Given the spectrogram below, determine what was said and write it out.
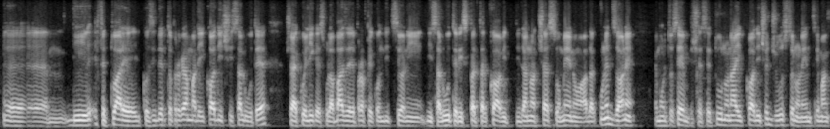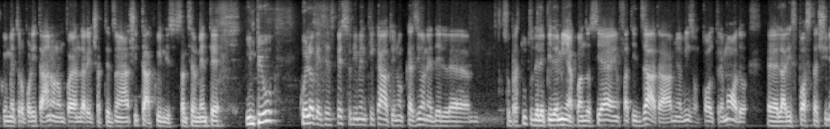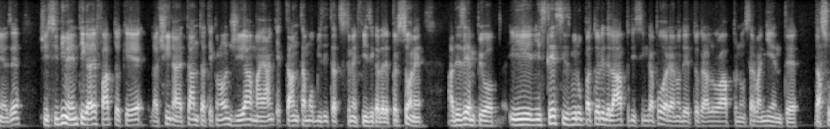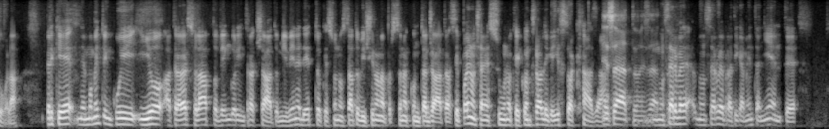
eh, di, effettuare il cosiddetto programma dei codici salute, cioè quelli che sulla base delle proprie condizioni di salute rispetto al Covid ti danno accesso o meno ad alcune zone, è molto semplice, se tu non hai il codice giusto non entri manco in metropolitano, non puoi andare in certe zone della città, quindi sostanzialmente in più quello che si è spesso dimenticato in occasione del, soprattutto dell'epidemia, quando si è enfatizzata, a mio avviso un po' oltremodo, eh, la risposta cinese, ci si dimentica del fatto che la Cina è tanta tecnologia, ma è anche tanta mobilitazione fisica delle persone. Ad esempio, i, gli stessi sviluppatori dell'app di Singapore hanno detto che la loro app non serve a niente da sola, perché nel momento in cui io attraverso l'app vengo rintracciato, mi viene detto che sono stato vicino a una persona contagiata, se poi non c'è nessuno che controlli che io sto a casa, esatto, esatto. Non, serve, non serve praticamente a niente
